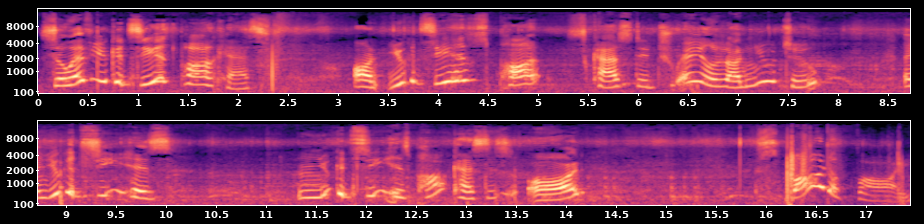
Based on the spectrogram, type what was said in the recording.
So if you can see his podcast on you can see his podcasted trailers on YouTube and you can see his you can see his podcast is on Spotify.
